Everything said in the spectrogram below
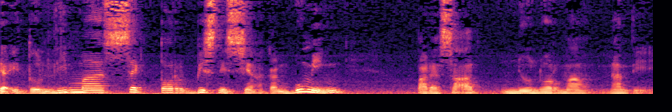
yaitu 5 sektor bisnis yang akan booming pada saat new normal nanti.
